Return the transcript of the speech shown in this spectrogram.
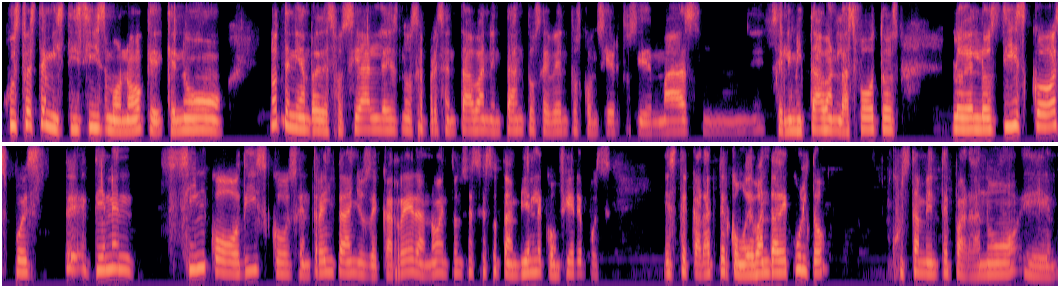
justo este misticismo, ¿no? Que, no, no tenían redes sociales, no se presentaban en tantos eventos, conciertos y demás, se limitaban las fotos. Lo de los discos, pues tienen cinco discos en 30 años de carrera, ¿no? Entonces eso también le confiere pues este carácter como de banda de culto, justamente para no, eh,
